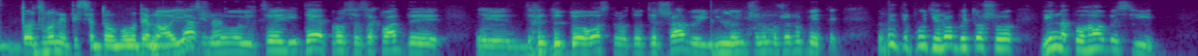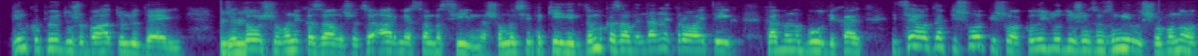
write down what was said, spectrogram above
додзвонитися до Ну а як Путіна. ну це йде просто захват е, е, до, до, до острова, до держави, і ніхто Мгм. нічого не може робити. Знаєте, Путін робить те, що він напугав весь світ. Він купив дуже багато людей для того, щоб вони казали, що це армія самосильна, що ми всі такі. Тому казали, да не трогайте їх, хай воно буде, хай. І це оте пішло, пішло. А коли люди вже зрозуміли, що воно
